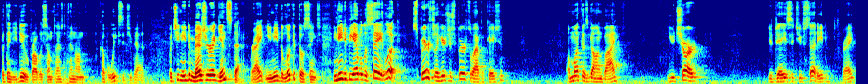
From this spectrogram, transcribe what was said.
But then you do, probably sometimes, depending on a couple weeks that you've had. But you need to measure against that, right? You need to look at those things. You need to be able to say, look, spiritually, here's your spiritual application. A month has gone by. You chart your days that you've studied, right?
